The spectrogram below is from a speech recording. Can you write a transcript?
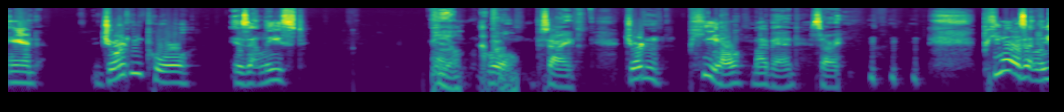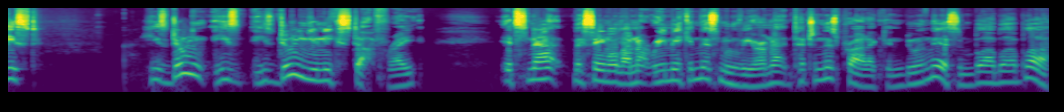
and Jordan Poole is at least Peele, oh, Poole. Sorry, Jordan Peele. My bad. Sorry. Peele is at least he's doing he's he's doing unique stuff, right? It's not the same old I'm not remaking this movie or I'm not touching this product and doing this and blah blah blah.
